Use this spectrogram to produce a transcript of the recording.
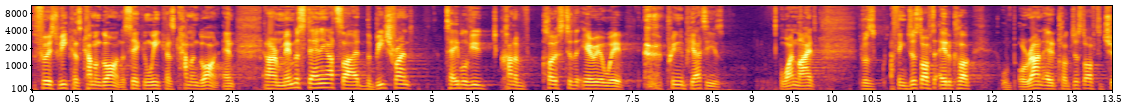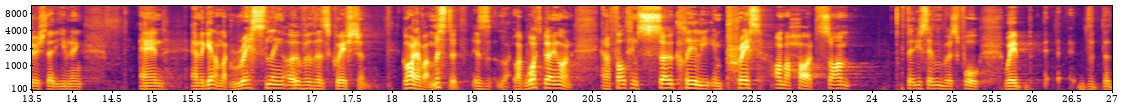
The first week has come and gone. The second week has come and gone. And, and I remember standing outside the beachfront table view, kind of close to the area where Primi Piatti is. One night, it was, I think, just after 8 o'clock, or, around 8 o'clock, just after church that evening. And, and again, I'm like wrestling over this question God, have I missed it? Is like what's going on? And I felt him so clearly impress on my heart. Psalm 37, verse 4, where the, the,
